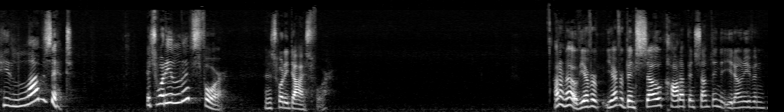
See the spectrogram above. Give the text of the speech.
he loves it. It's what he lives for, and it's what he dies for. I don't know. Have you ever, you ever been so caught up in something that you don't even,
